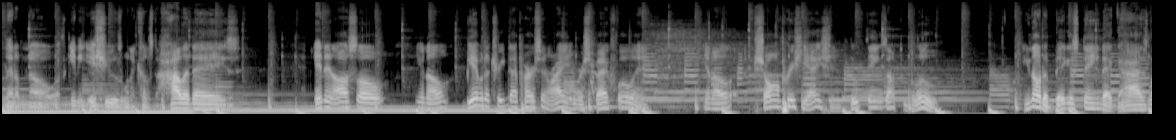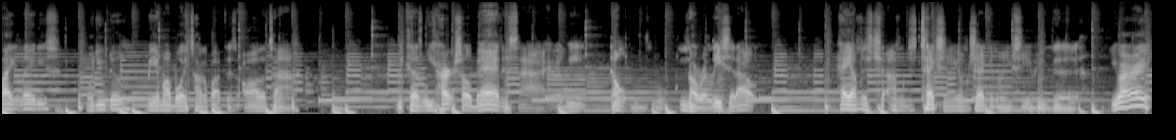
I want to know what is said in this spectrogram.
Let them know of any issues when it comes to holidays. And then also, you know, be able to treat that person right and respectful and, you know, show appreciation. Do things out the blue. You know, the biggest thing that guys like, ladies, when you do, me and my boys talk about this all the time because we hurt so bad inside and we don't, you know, release it out. Hey, I'm just I'm just texting you. I'm checking on you, see if you're good. You all right?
